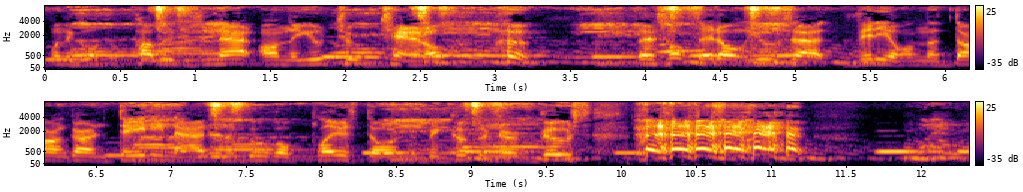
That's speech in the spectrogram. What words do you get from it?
when they go to publishing that on the YouTube channel. Let's hope they don't use that video on the darn garden dating ad in the Google Play Store and be cooking their goose.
